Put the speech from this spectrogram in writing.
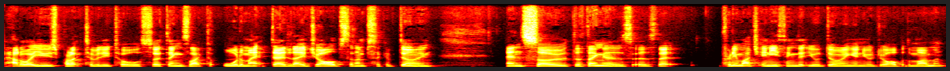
how do I use productivity tools? So things like to automate day to day jobs that I'm sick of doing. And so the thing is, is that pretty much anything that you're doing in your job at the moment,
